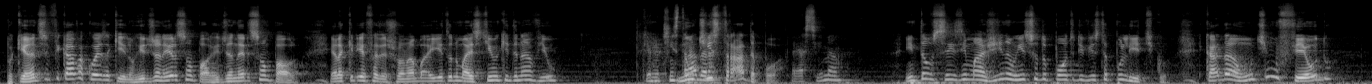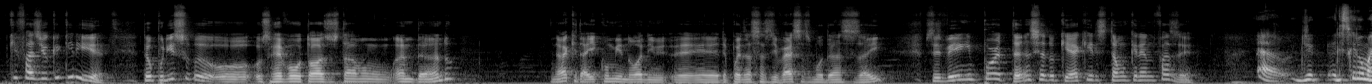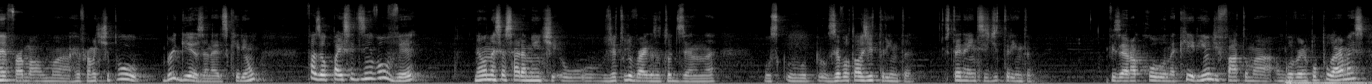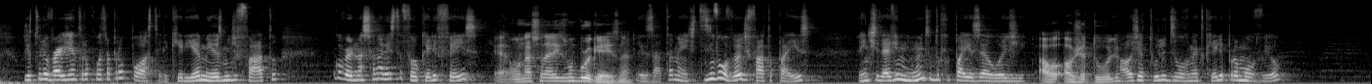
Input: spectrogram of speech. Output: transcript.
Porque antes ficava coisa aqui, no Rio de Janeiro São Paulo, Rio de Janeiro e São Paulo. Ela queria fazer show na Bahia e tudo mais, tinham que ir de navio. Porque não tinha estrada. Não tinha né? estrada, pô. É assim mesmo. Então vocês imaginam isso do ponto de vista político. Cada um tinha um feudo que fazia o que queria. Então por isso os revoltosos estavam andando, né, que daí culminou de, eh, depois dessas diversas mudanças aí. Vocês veem a importância do que é que eles estão querendo fazer. É, de, eles queriam uma reforma, uma reforma tipo burguesa, né? Eles queriam fazer o país se desenvolver, não necessariamente o Getúlio Vargas, eu estou dizendo, né? Os, o, os revoltosos de 30, os tenentes de 30 fizeram a coluna, queriam de fato uma, um governo popular, mas o Getúlio Vargas entrou contra a proposta. Ele queria mesmo de fato um governo nacionalista, foi o que ele fez. É um nacionalismo burguês, né? Exatamente. Desenvolveu de fato o país. A gente deve muito do que o país é hoje ao, ao Getúlio. Ao Getúlio, o desenvolvimento que ele promoveu.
